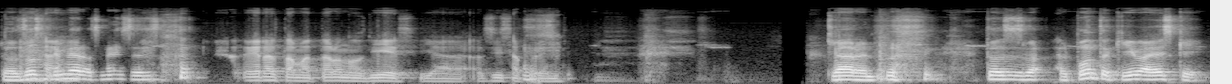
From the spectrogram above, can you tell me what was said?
los dos primeros meses. Era hasta matar unos 10, ya así se aprende. Claro, entonces, entonces al punto que iba es que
